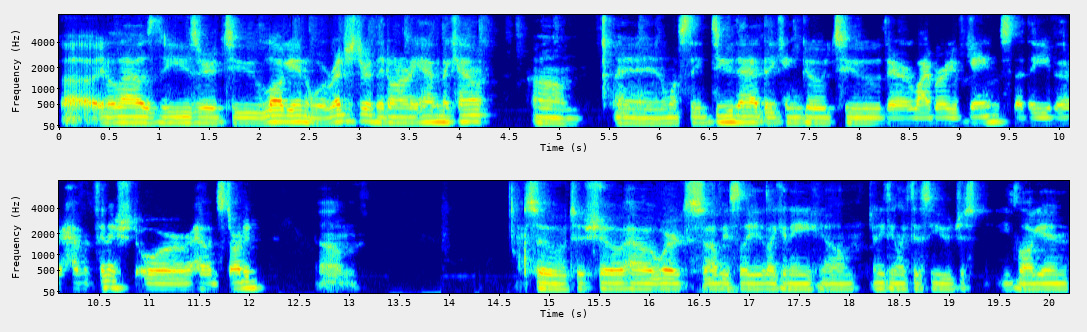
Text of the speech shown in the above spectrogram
Uh, it allows the user to log in or register if they don't already have an account. Um, and once they do that, they can go to their library of games that they either haven't finished or haven't started. So to show how it works, obviously, like any um, anything like this, you just you log in,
